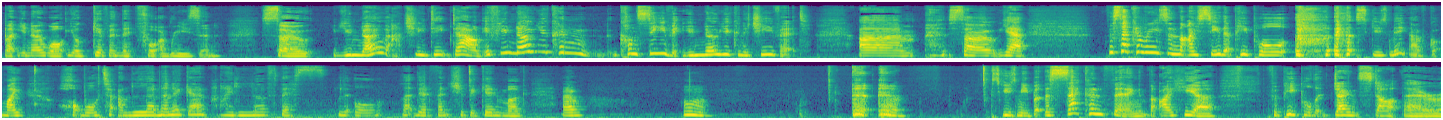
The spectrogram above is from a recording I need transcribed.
but you know what? You're given it for a reason. So you know, actually, deep down, if you know you can conceive it, you know you can achieve it. Um, so yeah. The second reason that I see that people, excuse me, I've got my hot water and lemon again, and I love this little let the adventure begin mug. Um, mm. excuse me, but the second thing that I hear for people that don't start their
